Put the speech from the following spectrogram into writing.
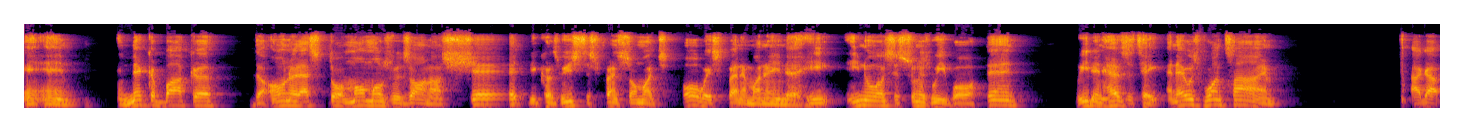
and, and, and Knickerbocker. The owner of that store, Momo's, was on our shit because we used to spend so much, always spending money in there. He he knew us as soon as we walked in. We didn't hesitate. And there was one time I got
